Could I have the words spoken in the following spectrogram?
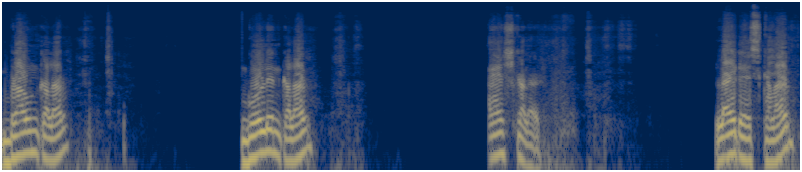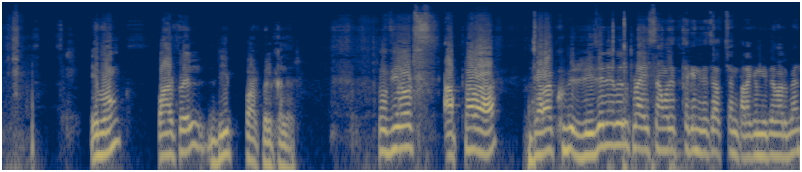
brown colour golden colour ash colour. Light ash colour এবং পার্পেল, ডিপ পার্পেল কালার। তো ভিউয়ার্স আপনারা যারা খুবই রিজনেবল প্রাইসে আমাদের থেকে নিতে চাচ্ছেন, তারা নিতে পারবেন।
